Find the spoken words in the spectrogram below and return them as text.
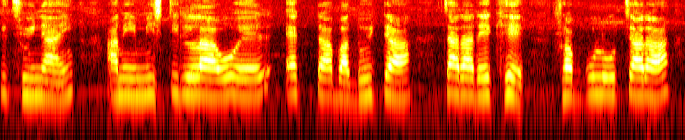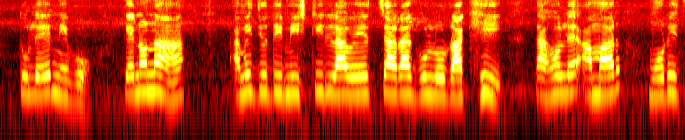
কিছুই নাই। আমি মিষ্টি লাউয়ের একটা বা দুইটা চারা রেখে সবগুলো চারা তুলে নেব। কেননা আমি যদি মিষ্টি লাউয়ের চারাগুলো রাখি, তাহলে আমার মরিচ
